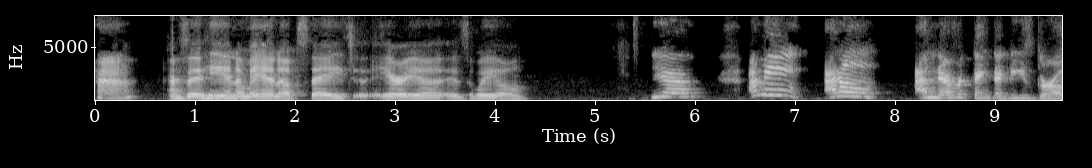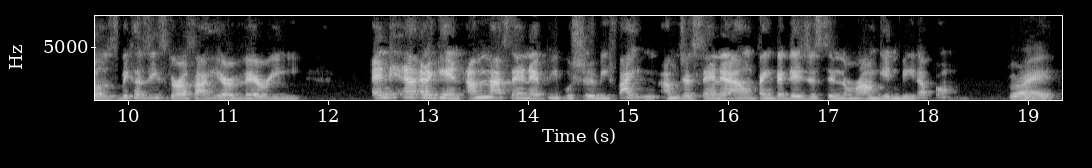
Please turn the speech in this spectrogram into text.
Huh? I said he in the man upstage area as well. Yeah. I mean, I don't I never think that these girls, because these girls out here are very and, and again, I'm not saying that people should be fighting. I'm just saying that I don't think that they're just sitting around getting beat up on. Right.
